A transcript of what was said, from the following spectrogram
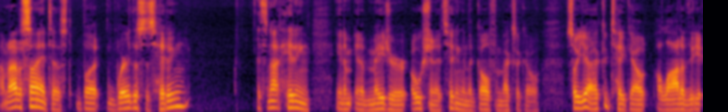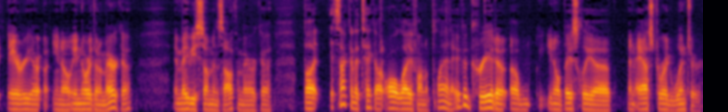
I'm not a scientist, but where this is hitting, it's not hitting in a, in a major ocean. It's hitting in the Gulf of Mexico. So yeah, it could take out a lot of the area, you know, in Northern America, and maybe some in South America. But it's not going to take out all life on the planet. It could create a, a you know, basically a an asteroid winter,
